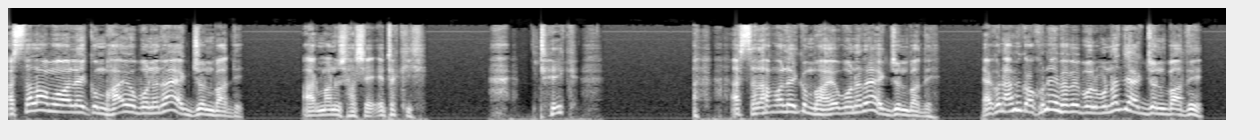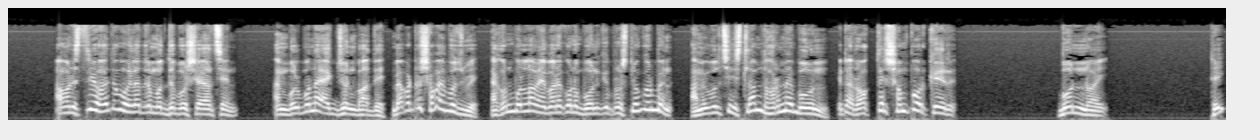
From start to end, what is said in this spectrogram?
আসসালামু আলাইকুম ভাই ও বোনেরা, একজন বাদে। আর মানুষ হাসে, এটা কি? ঠিক? আসসালামু আলাইকুম ভাই ও বোনেরা, একজন বাদে। এখন আমি কখনো এভাবে বলব না যে একজন বাদে। আমার স্ত্রী হয়তো মহিলাদের মধ্যে বসে আছেন। আমি বলব না একজন বাদে। ব্যাপারটা সবাই বুঝবে। এখন বললাম, এবারে কোনো বোনকে প্রশ্ন করবেন? আমি বলছি, ইসলাম ধর্মে বোন, এটা রক্তের সম্পর্কের বোন নয়। ঠিক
